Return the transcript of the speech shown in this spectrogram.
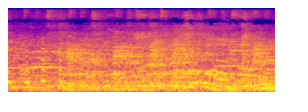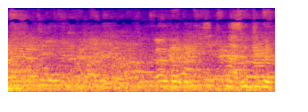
Oh, that is. This is good.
